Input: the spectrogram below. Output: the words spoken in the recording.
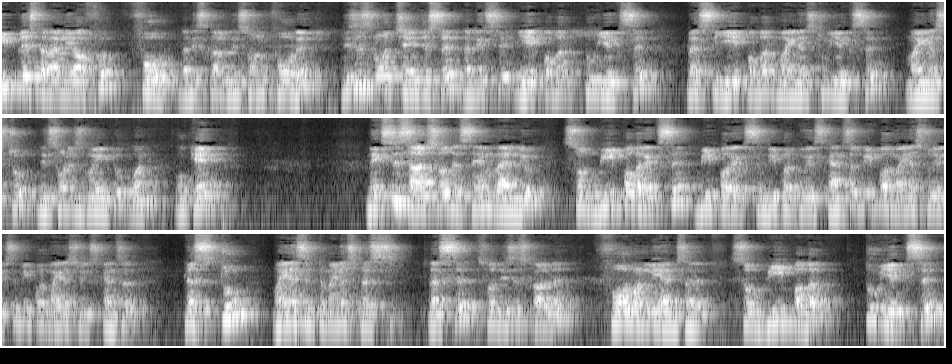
replace the value of 4 that is called this one 4 this is no changes. That is a power 2x plus a power minus 2x minus 2 this one is going to 1 okay? Next is also the same value. So b power x b power x b power 2x cancel b power minus 2x b power minus 2x cancel plus 2 minus into minus plus plus. So this is called 4 only answer. So b power 2x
